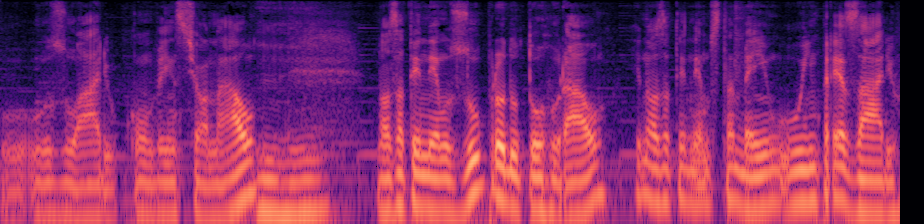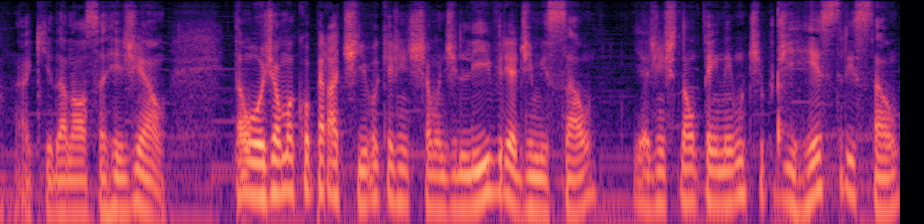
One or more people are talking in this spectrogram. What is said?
o- o usuário convencional. Uhum. Nós atendemos o produtor rural e nós atendemos também o empresário aqui da nossa região. Então hoje é uma cooperativa que a gente chama de livre admissão e a gente não tem nenhum tipo de restrição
